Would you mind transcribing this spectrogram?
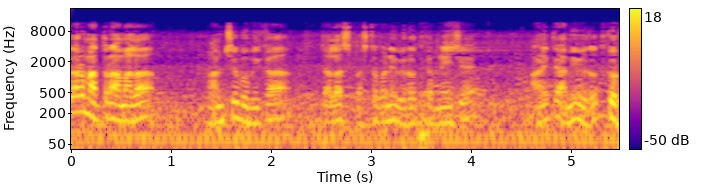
तर मात्र आम्हाला आमची भूमिका त्याला स्पष्टपणे विरोध करण्याची आहे आणि ते आम्ही विरोध करू.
